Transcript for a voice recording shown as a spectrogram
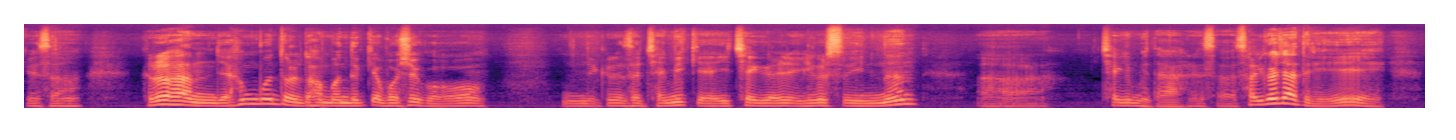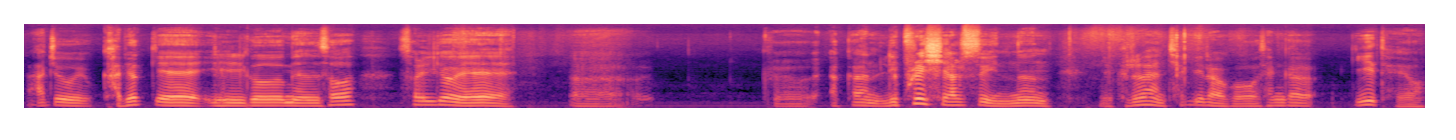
그래서 그러한 이제 흥분들도 한번 느껴보시고, 음, 그래서 재밌게 이 책을 읽을 수 있는 어, 책입니다. 그래서 설교자들이 아주 가볍게 읽으면서 설교에 어, 그 약간 리프레시 할 수 있는 그러한 책이라고 생각이 돼요.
